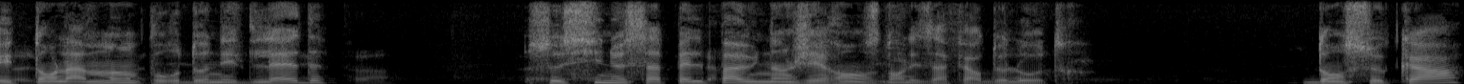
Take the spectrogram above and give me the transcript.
et tend la main pour donner de l'aide, ceci ne s'appelle pas une ingérence dans les affaires de l'autre. Dans ce cas,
